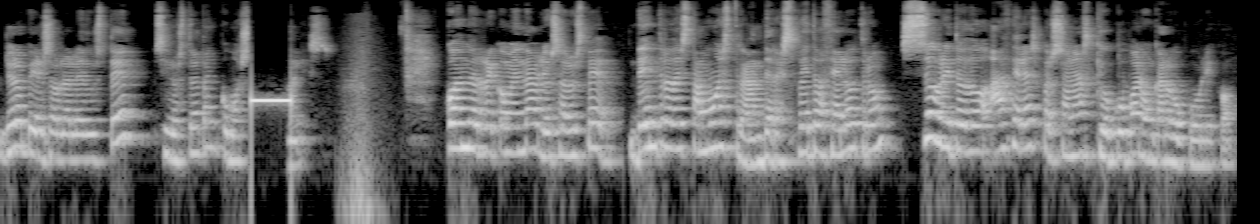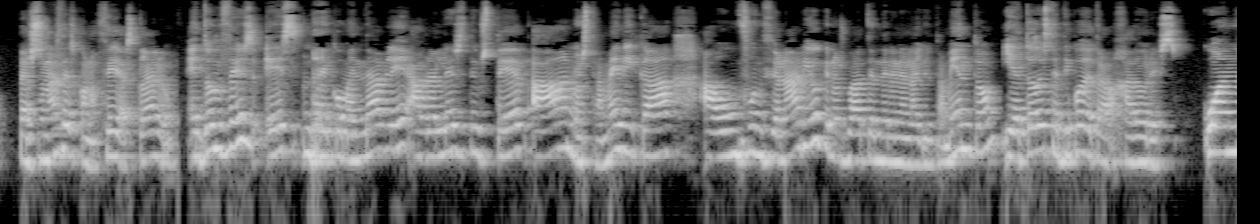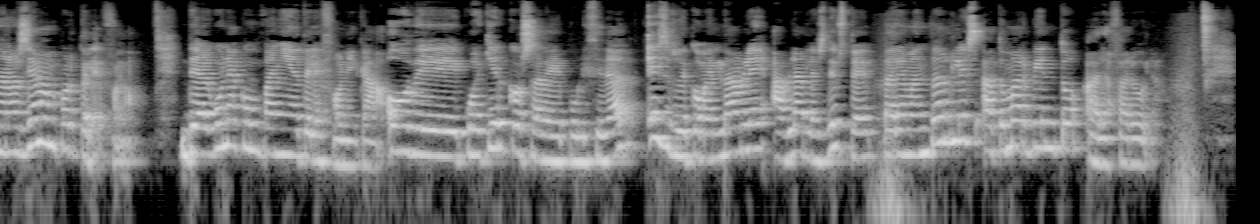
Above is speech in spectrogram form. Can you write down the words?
Yo no pienso hablarle de usted si nos tratan como s***********. ¿Cuándo es recomendable usar usted? Dentro de esta muestra de respeto hacia el otro, sobre todo hacia las personas que ocupan un cargo público. Personas desconocidas, claro. Entonces es recomendable hablarles de usted a nuestra médica, a un funcionario que nos va a atender en el ayuntamiento y a todo este tipo de trabajadores. Cuando nos llaman por teléfono de alguna compañía telefónica o de cualquier cosa de publicidad, es recomendable hablarles de usted para mandarles a tomar viento a la farola.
